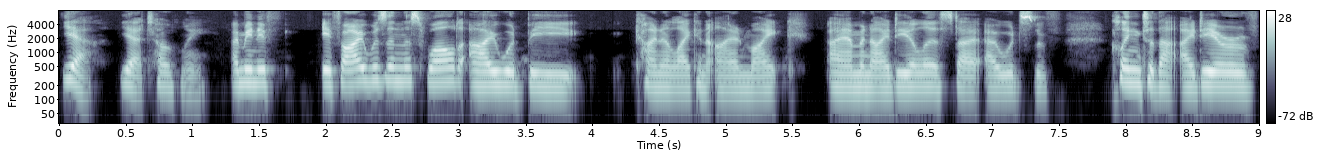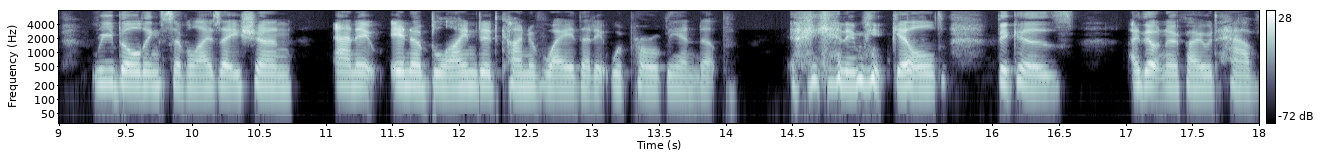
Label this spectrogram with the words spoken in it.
Yeah, yeah, totally. I mean, if if I was in this world, I would be kind of like an Iron Mike. I am an idealist. I, I would sort of cling to that idea of rebuilding civilization, and it in a blinded kind of way that it would probably end up getting me killed because I don't know if I would have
